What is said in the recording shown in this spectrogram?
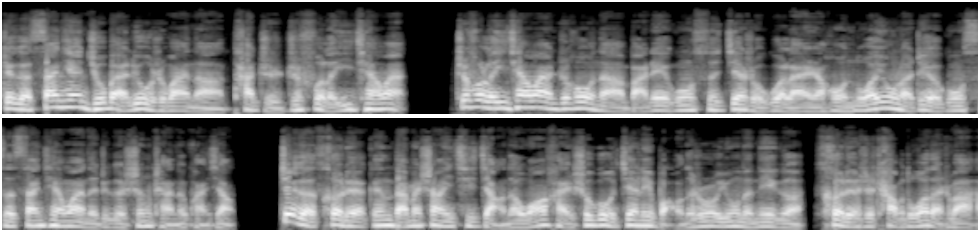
这个三千九百六十万呢，他只支付了一千万。支付了一千万之后呢，把这个公司接手过来，然后挪用了这个公司三千万的这个生产的款项。这个策略跟咱们上一期讲的王海收购健力宝的时候用的那个策略是差不多的，是吧？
